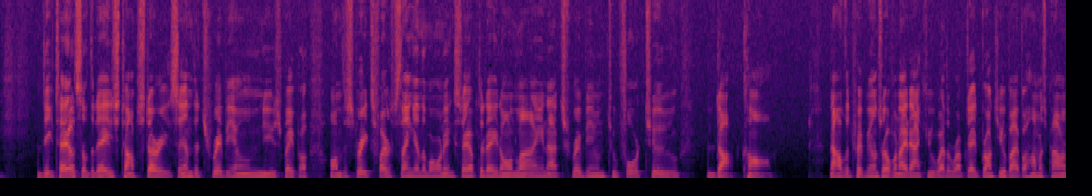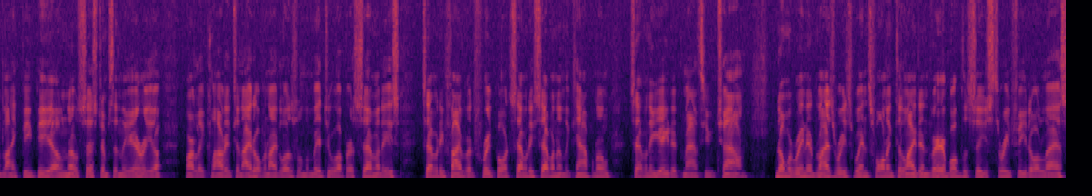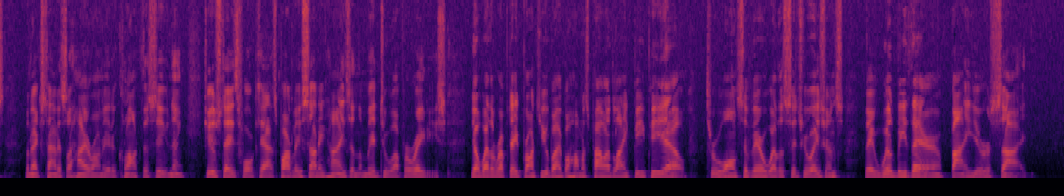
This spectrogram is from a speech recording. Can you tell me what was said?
Details of the day's top stories in the Tribune newspaper. On the streets first thing in the morning. Stay up to date online at Tribune242.com. Now, the Tribune's overnight AccuWeather update brought to you by Bahamas Power and Light, BPL. No systems in the area. Partly cloudy tonight. Overnight lows from the mid to upper 70s. 75 at Freeport, 77 in the capital, 78 at Matthew Town. No marine advisories. Winds falling to light and variable. The sea is three feet or less. The next tide is a high around 8 o'clock this evening. Tuesday's forecast partly sunny, highs in the mid to upper 80s. Your weather update brought to you by Bahamas Power and Light BPL. Through all severe weather situations, they will be there by your side.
